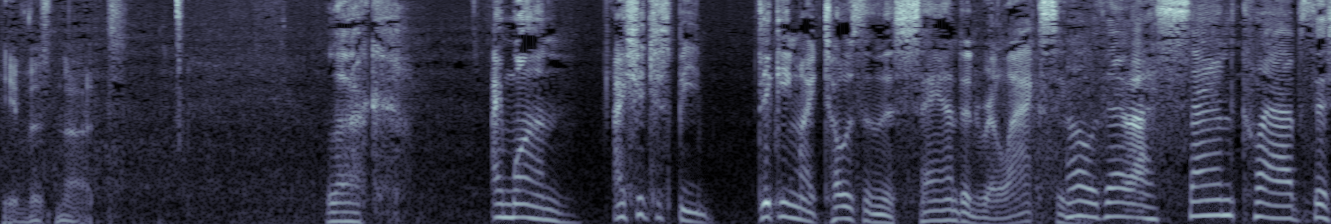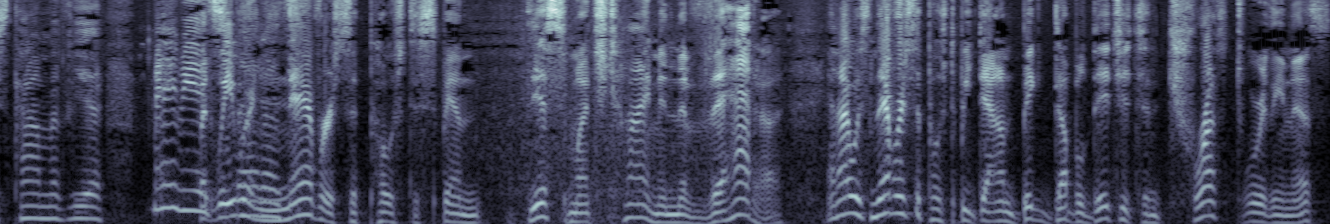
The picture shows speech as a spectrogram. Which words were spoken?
He was not. Look, I'm one. I should just be digging my toes in the sand and relaxing. Oh, there are sand crabs this time of year. Maybe it's but we were better- never supposed to spend this much time in Nevada, and I was never supposed to be down big double digits in trustworthiness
